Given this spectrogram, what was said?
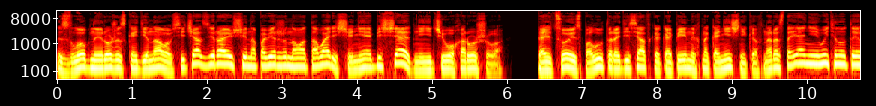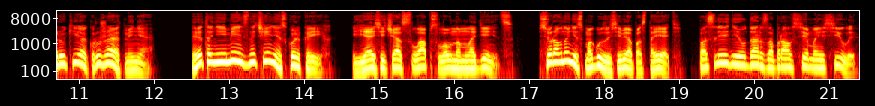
Злобные рожи скандинавов, сейчас взирающие на поверженного товарища, не обещают мне ничего хорошего. Кольцо из полутора десятка копейных наконечников на расстоянии вытянутой руки окружают меня. Это не имеет значения, сколько их. Я сейчас слаб, словно младенец. Все равно не смогу за себя постоять. Последний удар забрал все мои силы,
